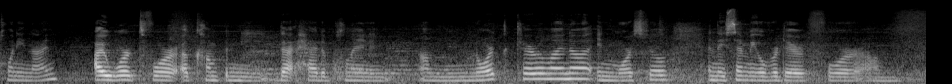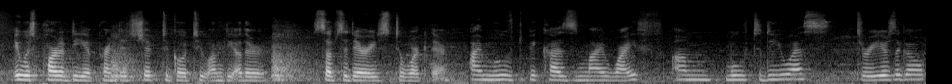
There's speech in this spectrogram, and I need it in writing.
29. I worked for a company that had a plant in um, North Carolina in Mooresville, and they sent me over there for. Um, it was part of the apprenticeship to go to um, the other subsidiaries to work there. I moved because my wife um, moved to the US three years ago,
